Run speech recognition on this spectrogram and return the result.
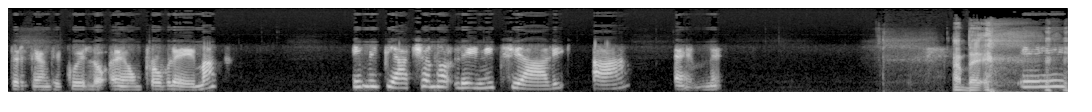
perché anche quello è un problema, e mi piacciono le iniziali E,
